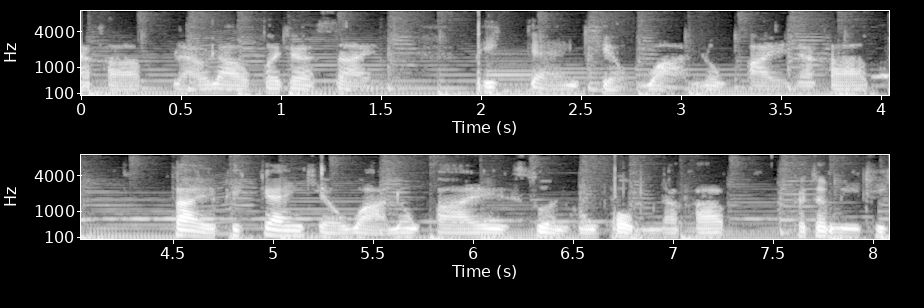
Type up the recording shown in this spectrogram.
นะครับ แล้วเราก็จะใส่พริกแกงเขียวหวานลงไปนะครับ ใส่พริกแกงเขียวหวานลงไปส่วนของผมนะครับ ก็จะมีที่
